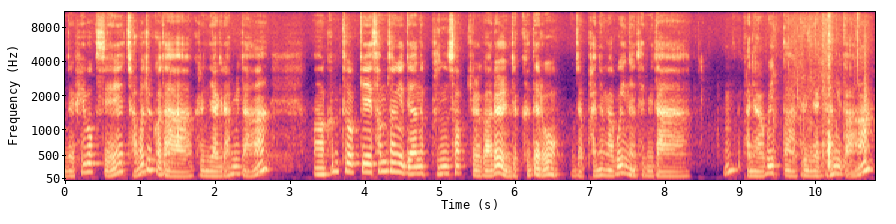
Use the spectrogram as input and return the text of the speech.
이제 회복세에 접어들 거다 그런 이야기를 합니다. 어, 금투업계 삼성에 대한 분석 결과를 이제 그대로 이제 반영하고 있는 셈이다. 응? 반영하고 있다 그런 이야기를 합니다.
